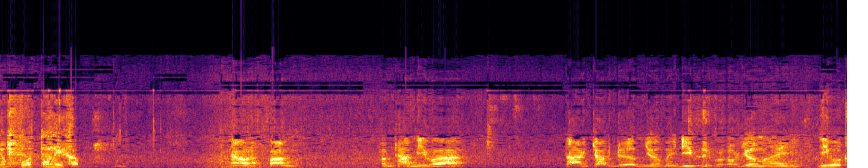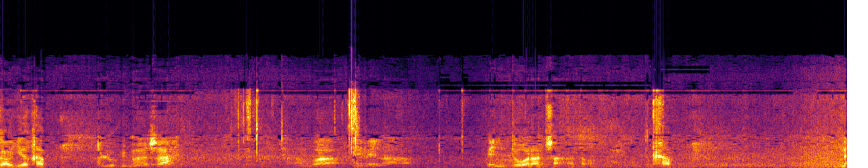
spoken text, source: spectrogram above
ยังปวดตรงนี้ครับ เอาล่ะฟังคำถามมีว่าต่างจากเดิมเยอะไหมดีขึ้นกว่าเก่าเยอะไหมดีกว่าเก่าเยอะครับเอา ลุกขึ้นมาซะถามว่าให้เวลาเป็นตัวรักษาต่อครับใน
